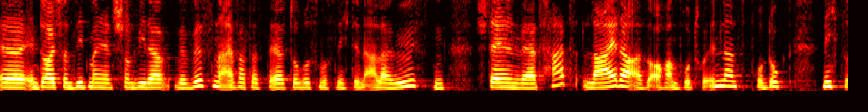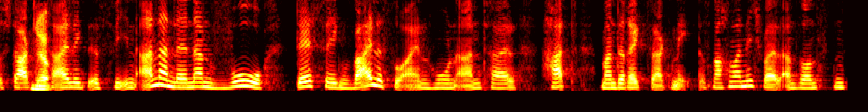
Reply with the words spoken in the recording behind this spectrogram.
Äh, in Deutschland sieht man jetzt schon wieder, wir wissen einfach, dass der Tourismus nicht den allerhöchsten Stellenwert hat. Leider, also auch am Bruttoinlandsprodukt nicht so stark ja. beteiligt ist wie in anderen Ländern, wo deswegen, weil es so einen hohen Anteil hat, man direkt sagt, nee, das machen wir nicht, weil ansonsten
